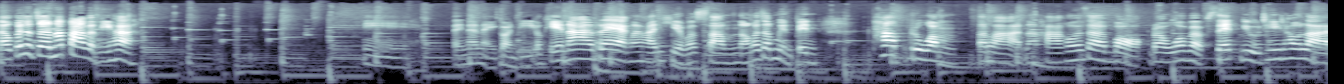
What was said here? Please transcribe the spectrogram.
เราก็จะเจอหน้าตาแบบนี้ค่ะ ก่อนดีโอเคหน้าแรกนะคะที่เขียนว่าซัมเนาะก็จะเหมือนเป็นภาพรวมตลาดนะคะเขาก็จะบอกเราว่าแบบเซตอยู่ที่เท่าไหร่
